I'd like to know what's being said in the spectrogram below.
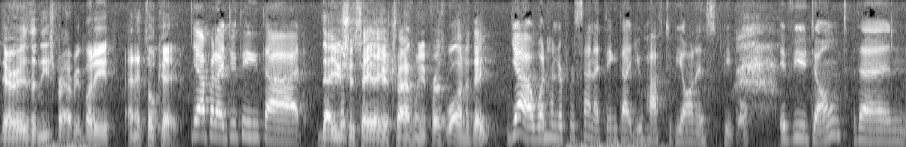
there is a niche for everybody, and it's okay. Yeah, but I do think that That you But- should say that you're trans when you first go on a date. Yeah, 100%. I think that you have to be honest with people. If you don't, then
